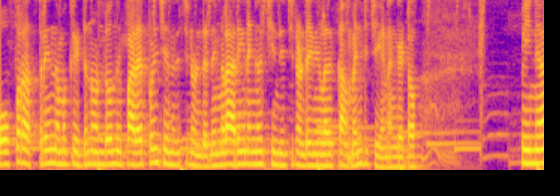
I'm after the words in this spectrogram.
ഓഫർ അത്രയും നമുക്ക് കിട്ടുന്നുണ്ടോ എന്ന് പലപ്പോഴും ചിന്തിച്ചിട്ടുണ്ട്. നിങ്ങൾ ആരെങ്കിലും അങ്ങനെ ചിന്തിച്ചിട്ടുണ്ടെങ്കിൽ നിങ്ങൾ കമന്റ് ചെയ്യണം കേട്ടോ. പിന്നെ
